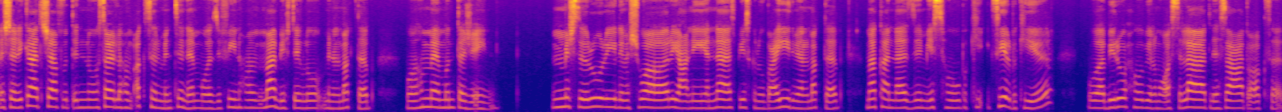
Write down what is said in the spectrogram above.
الشركات شافت إنه صار لهم أكثر من سنة موظفينهم ما بيشتغلوا من المكتب وهم منتجعين. مش ضروري لمشوار يعني الناس بيسكنوا بعيد من المكتب ما كان لازم يسهوا بكي كثير بكير وبيروحوا بالمواصلات لساعات أو أكثر.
